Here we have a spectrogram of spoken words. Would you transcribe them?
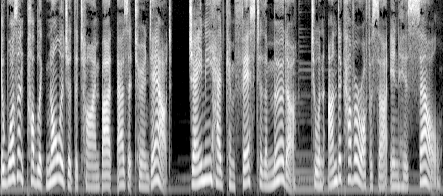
It wasn't public knowledge at the time, but as it turned out, Jamie had confessed to the murder to an undercover officer in his cell.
